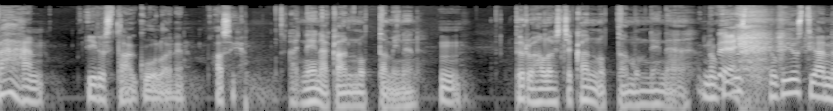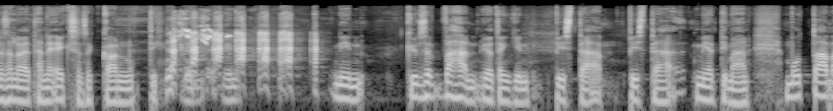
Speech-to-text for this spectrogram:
vähän irstaan kuuloinen asia? Ai nenäkannuttaminen. Hmm. Pyry, haluaisitko kannuttaa mun nenää? No kun, just, no kun just Janne sanoi, että hänen eksänsä kannutti, niin, niin, niin kyllä se vähän jotenkin pistää, pistää miettimään. Mutta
